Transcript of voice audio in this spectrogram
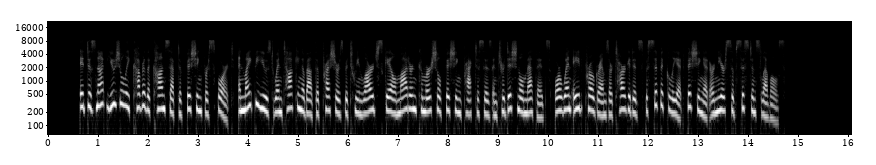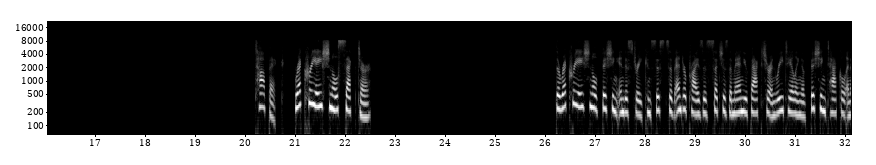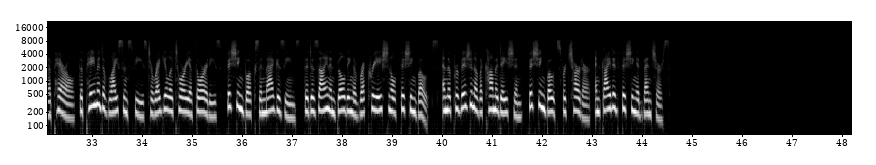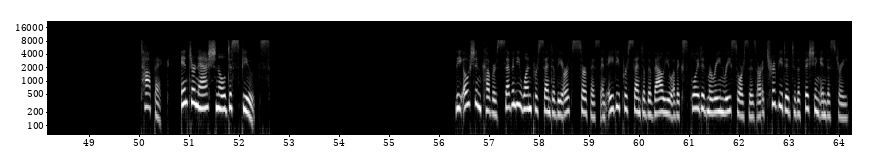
It does not usually cover the concept of fishing for sport, and might be used when talking about the pressures between large-scale modern commercial fishing practices and traditional methods, or when aid programs are targeted specifically at fishing at or near subsistence levels. Topic: Recreational sector. The recreational fishing industry consists of enterprises such as the manufacture and retailing of fishing tackle and apparel, the payment of license fees to regulatory authorities, fishing books and magazines, the design and building of recreational fishing boats, and the provision of accommodation, fishing boats for charter, and guided fishing adventures. Topic: International disputes. The ocean covers 71% of the Earth's surface and 80% of the value of exploited marine resources are attributed to the fishing industry.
